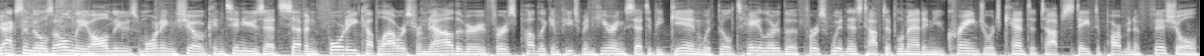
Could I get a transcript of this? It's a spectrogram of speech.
Jacksonville's only all-news morning show continues at 7:40. A couple hours from now, the very first public impeachment hearing set to begin with Bill Taylor, the first witness, top diplomat in Ukraine, George Kent, a top State Department official.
